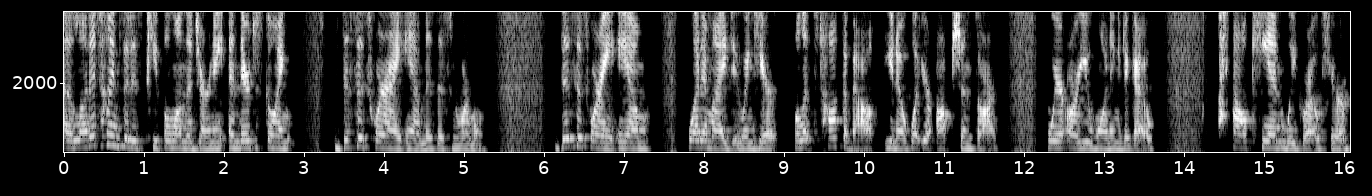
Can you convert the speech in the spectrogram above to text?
a lot of times it is people on the journey and they're just going, This is where I am. Is this normal? this is where I am. What am I doing here? Well, let's talk about, you know, what your options are. Where are you wanting to go? How can we grow here?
